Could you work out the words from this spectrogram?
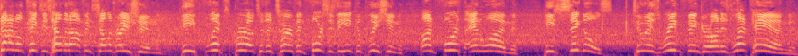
Donald takes his helmet off in celebration. He flips Burrow to the turf and forces the incompletion on fourth and one. He signals to his ring finger on his left hand.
